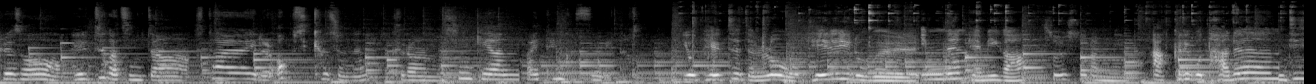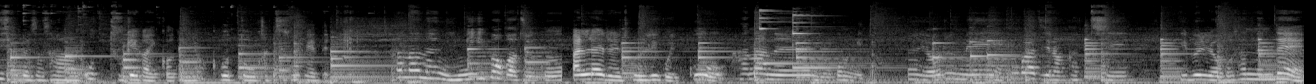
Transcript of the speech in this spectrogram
그래서 벨트가 진짜 스타일을 업 시켜주는 그런 신기한 아이템 같습니다. 이 벨트들로 데일리룩을 입는 재미가 쏠쏠합니다. 아 그리고 다른 빈티지샵에서 산 옷 두 개가 있거든요. 그것도 같이 소개해드릴게요. 하나는 이미 입어가지고 빨래를 돌리고 있고 하나는 이겁니다. 여름에 청바지랑 같이 입으려고 샀는데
